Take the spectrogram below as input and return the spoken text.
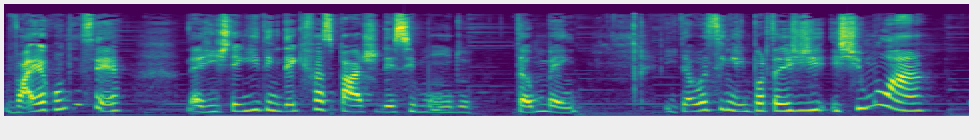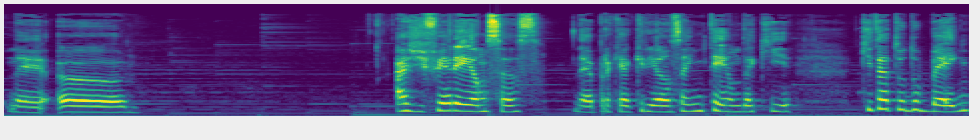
vai acontecer. Né? A gente tem que entender que faz parte desse mundo também. Então, assim, é importante estimular, né? Uh, as diferenças, né? Para que a criança entenda que, que tá tudo bem,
